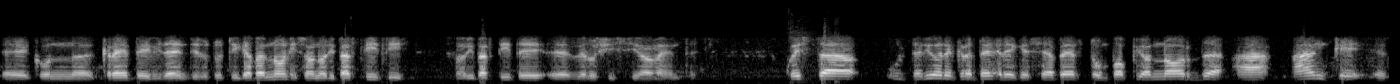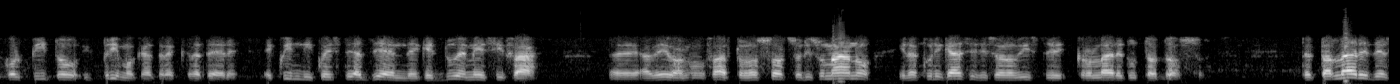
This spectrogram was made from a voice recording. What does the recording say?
eh, con crepe evidenti su tutti i capannoni sono, sono ripartite eh, velocissimamente. Questa ulteriore cratere che si è aperto un po' più a nord ha anche eh, colpito il primo cratere e quindi queste aziende che due mesi fa eh, avevano fatto uno sforzo disumano in alcuni casi si sono viste crollare tutto addosso. Per parlare del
